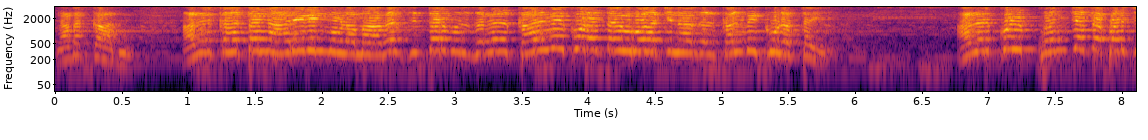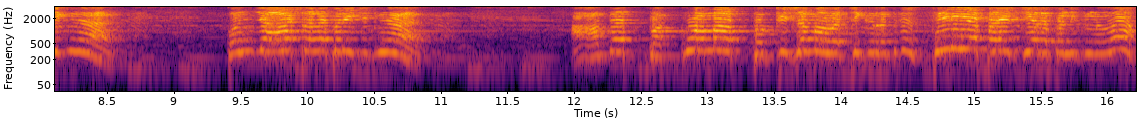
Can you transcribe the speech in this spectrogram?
நடக்காது. அதற்காகத்தான் அறிவின் மூலமாக சித்தர் புருஷர்கள் கல்விக்கூடத்தை உருவாக்கினார்கள் கல்விக்கூடத்தை. அதற்குள் கொஞ்சத்தை படிச்சுக்குங்க. கொஞ்சம் ஆற்றலை பெருக்கிக்குங்க. அதை பக்குவமா பொக்கிஷமா வச்சுக்கிறதுக்கு சிறிய பயிற்சிகளை பண்ணிக்கணும் தான்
